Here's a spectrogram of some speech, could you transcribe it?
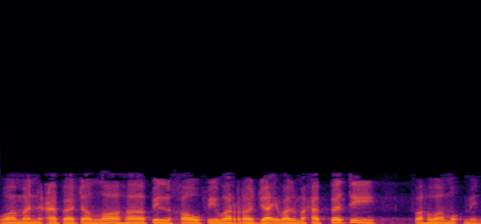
ومن عبد الله بالخوف والرجاء والمحبة فهو مؤمن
